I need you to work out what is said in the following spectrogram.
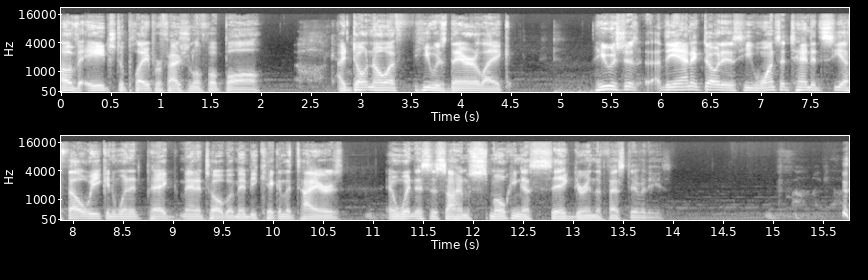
of age to play professional football. Oh, I don't know if he was there like he was just the anecdote is he once attended CFL week in Winnipeg, Manitoba, maybe kicking the tires and witnesses saw him smoking a cig during the festivities.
